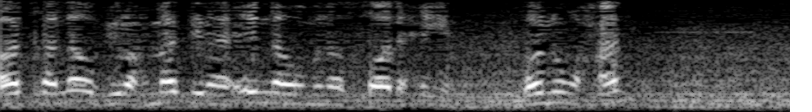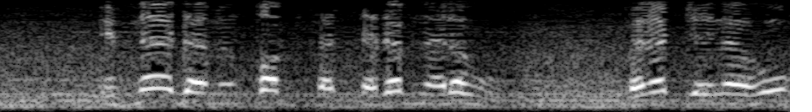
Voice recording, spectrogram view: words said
وأدخلناه في رحمتنا إنه من الصالحين. ونوحا إذ نادى من قبل فاستجبنا له فنجيناه.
